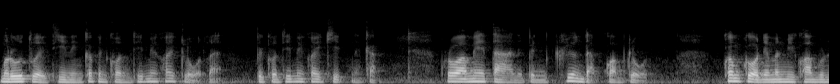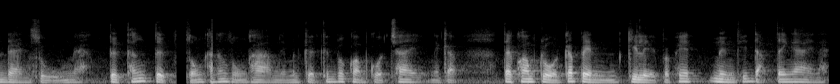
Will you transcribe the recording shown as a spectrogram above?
มารู้ตัวอีกทีหนึ่งก็เป็นคนที่ไม่ค่อยโกรธละเป็นคนที่ไม่ค่อยคิดนะครับ เพราะว่าเมตตาเนี่ยเป็นเครื่องดับความโกรธ ความโกรธเนี่ยมันมีความรุนแรงสูงนะตึกทั้งตึกสงครามทั้งสงครามเนี่ยมันเกิดขึ้นเพราะความโกรธใช่นะครับ แต่ความโกรธก็เป็นกิเลสประเภทหนึ่งที่ดับได้ง่ายนะ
